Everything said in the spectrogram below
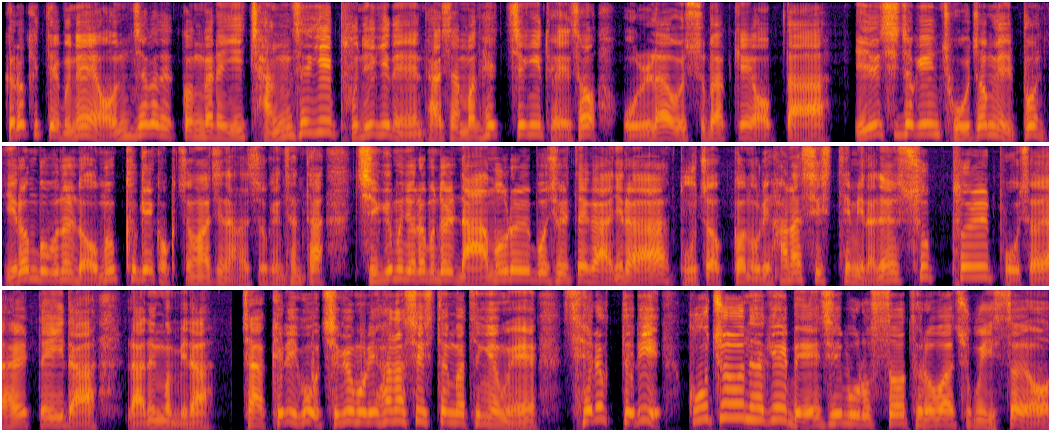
그렇기 때문에 언제가 됐건 간에 이 장세기 분위기는 다시 한번 해증이 돼서 올라올 수밖에 없다. 일시적인 조정일 뿐 이런 부분을 너무 크게 걱정하진 않아도 괜찮다. 지금은 여러분들 나무를 보실 때가 아니라 무조건 우리 하나 시스템이라는 숲을 보셔야 할 때이다. 라는 겁니다. 자, 그리고 지금 우리 하나 시스템 같은 경우에 세력들이 꾸준하게 매집으로서 들어와 주고 있어요.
